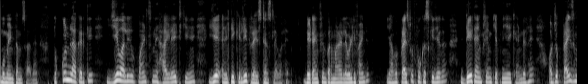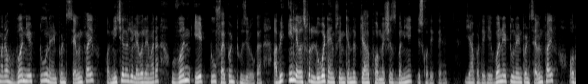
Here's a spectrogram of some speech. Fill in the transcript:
मोमेंटम्स आ रहे हैं। तो कुल मिलाकर के ये वाले जो पॉइंट्स हमने हाईलाइट किए हैं, ये एल के लिए एक रेजिस्टेंस लेवल है। डे टाइम फ्रेम पर हमारा लेवल डिफाइंड है। यहाँ पर प्राइस पर फोकस कीजिएगा। डे टाइम फ्रेम की अपनी ये कैंडल है और जो प्राइस हमारा one eight two nine point seven five और नीचे का जो लेवल है हमारा one eight two five point two zero का। अभी इन लेवल्स पर लोअर टाइम फ्रेम के अंदर क्या फॉर्मेशन बनी है, इसको देखते हैं। यहाँ पर देखिए one eight two nine point seven five और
